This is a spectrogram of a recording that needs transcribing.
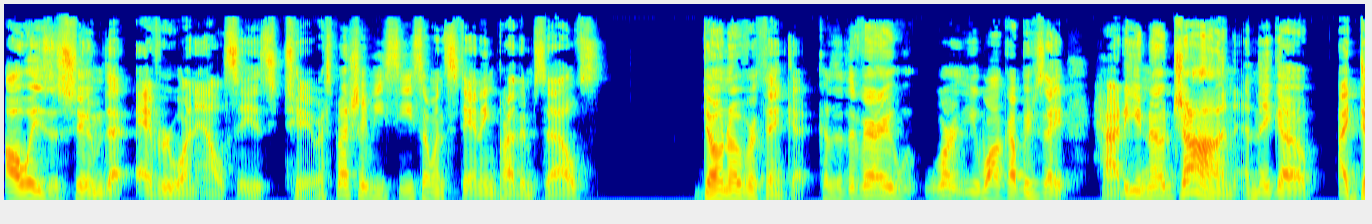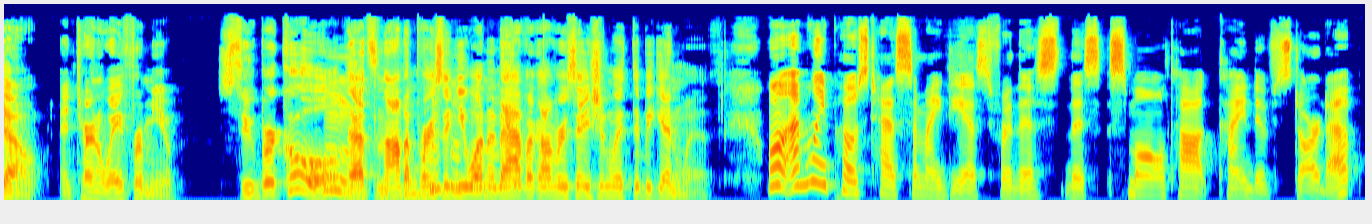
always assume that everyone else is too. Especially if you see someone standing by themselves. Don't overthink it. Because at the very word, you walk up and you say, How do you know John? And they go, I don't, and turn away from you. Super cool. Hmm. That's not a person you wanted to have a conversation with to begin with. Well, Emily Post has some ideas for this this small talk kind of startup.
